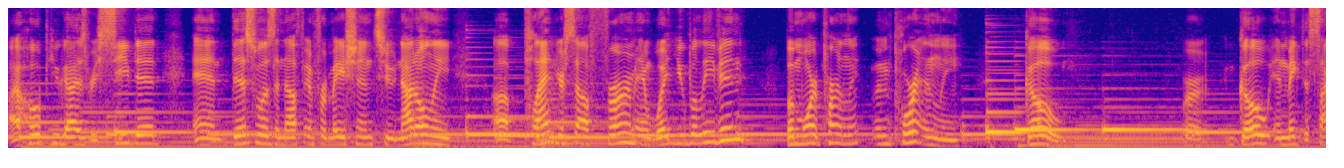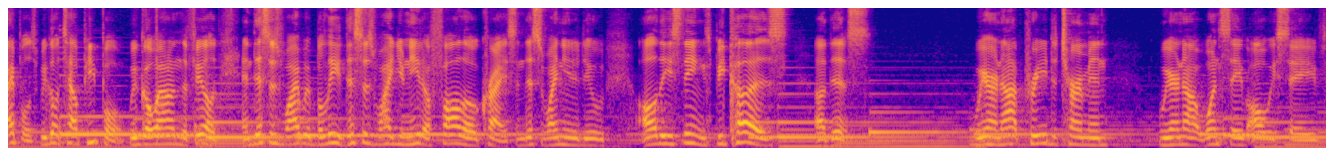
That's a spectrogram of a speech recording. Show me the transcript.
I hope you guys received it, and this was enough information to not only uh, plant yourself firm in what you believe in, but more importantly, importantly, go. Go and make disciples. We go tell people. We go out in the field. And this is why we believe. This is why you need to follow Christ. And this is why you need to do all these things because of this. We are not predetermined. We are not once saved, always saved.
